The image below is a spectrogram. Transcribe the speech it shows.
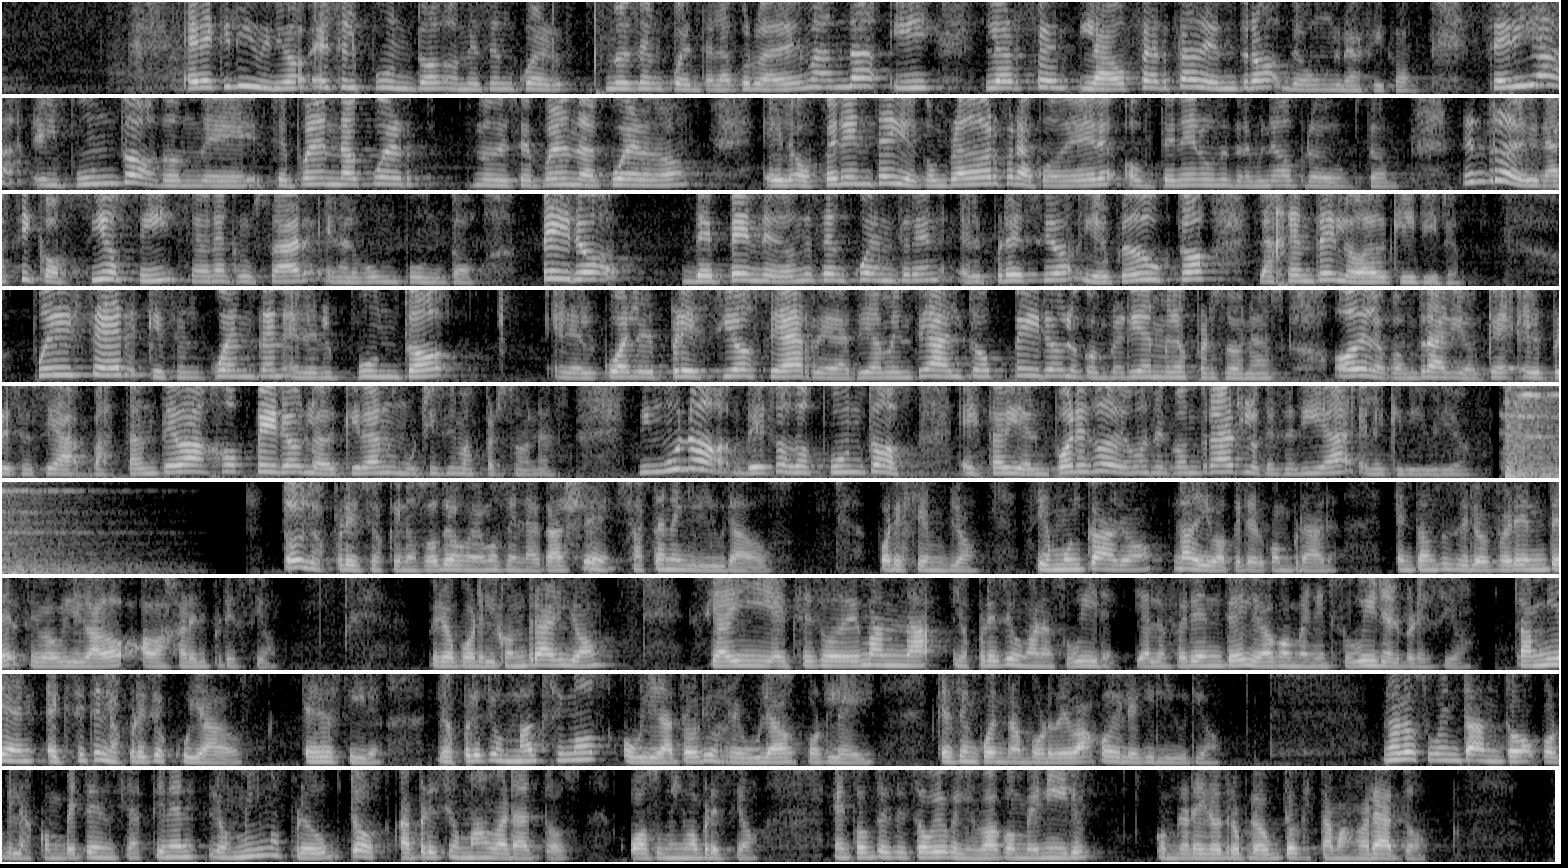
El equilibrio es el punto donde se, donde encuentra la curva de demanda y la oferta dentro de un gráfico. Sería el punto donde se ponen de acuerdo donde se ponen de acuerdo el oferente y el comprador para poder obtener un determinado producto. Dentro del gráfico sí o sí se van a cruzar en algún punto, pero depende de dónde se encuentren el precio y el producto, la gente lo va a adquirir. Puede ser que se encuentren en el punto en el cual el precio sea relativamente alto, pero lo comprarían menos personas. O de lo contrario, que el precio sea bastante bajo, pero lo adquieran muchísimas personas. Ninguno de esos dos puntos está bien, por eso debemos encontrar lo que sería el equilibrio. Todos los precios que nosotros vemos en la calle ya están equilibrados. Por ejemplo, si es muy caro, nadie va a querer comprar, entonces el oferente se ve obligado a bajar el precio. Pero por el contrario, si hay exceso de demanda, los precios van a subir y al oferente le va a convenir subir el precio. También existen los precios cuidados, es decir, los precios máximos obligatorios regulados por ley, que se encuentran por debajo del equilibrio. No lo suben tanto porque las competencias tienen los mismos productos a precios más baratos o a su mismo precio. Entonces es obvio que les va a convenir comprar el otro producto que está más barato.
